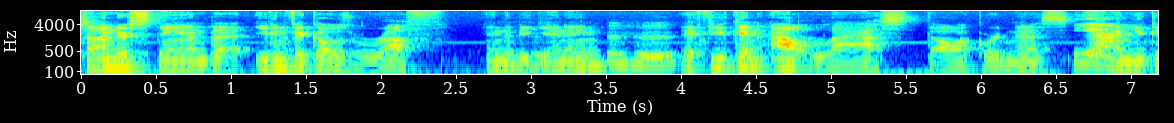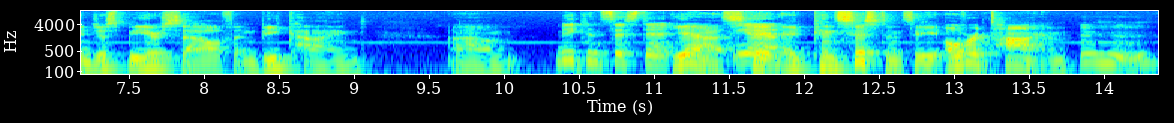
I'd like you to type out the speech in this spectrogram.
to understand that even if it goes rough in the beginning, Mhm. if you can outlast the awkwardness, Yeah. and you can just be yourself and be kind, um, Be consistent. yeah, stay, Yeah. uh, consistency over time. Mhm.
